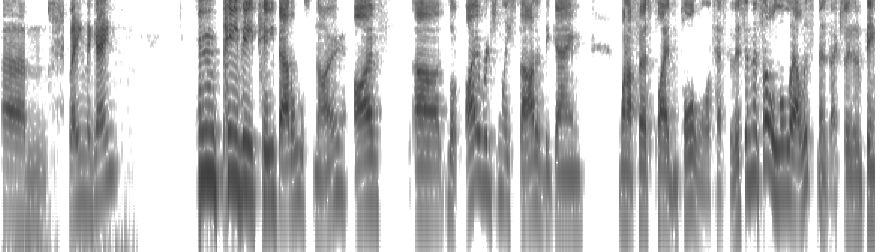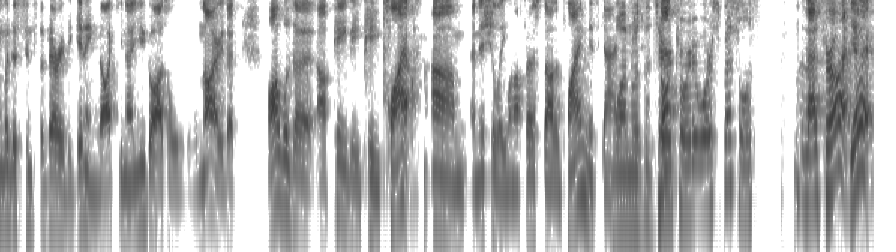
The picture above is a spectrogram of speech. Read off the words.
um, playing the game? In PvP battles, no. I've uh, look. I originally started the game when I first played, and Paul will attest to this, and it's all all our listeners actually that have been with us since the very beginning. Like you know, you guys all know that I was a, a PvP player um, initially when I first started playing this game. One was a Not- war specialist. That's right. Yeah,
